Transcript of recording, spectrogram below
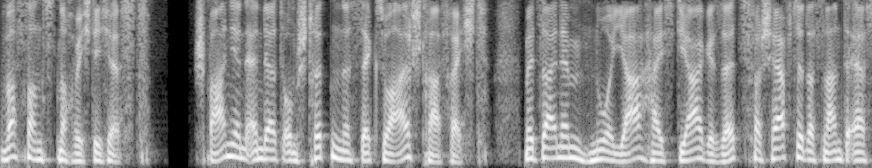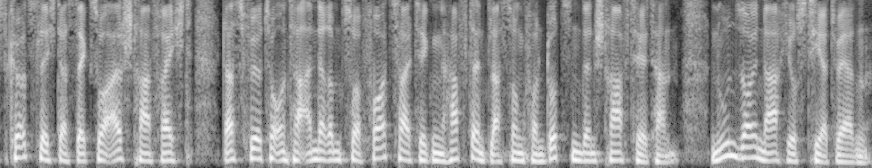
Was sonst noch wichtig ist. Spanien ändert umstrittenes Sexualstrafrecht. Mit seinem Nur Ja heißt Ja Gesetz verschärfte das Land erst kürzlich das Sexualstrafrecht. Das führte unter anderem zur vorzeitigen Haftentlassung von Dutzenden Straftätern. Nun soll nachjustiert werden.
